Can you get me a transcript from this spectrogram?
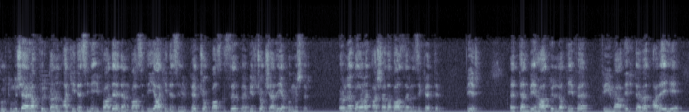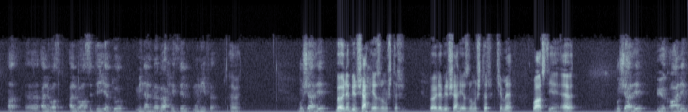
Kurtuluşa eren fırkanın akidesini ifade eden Vasitiye akidesinin pek çok baskısı ve birçok şerhi yapılmıştır. Örnek olarak aşağıda bazılarını zikrettim. 1. Et-tenbihatul latife fîmâ ihtevet aleyhi el-vasitiyetu minel mebahisil munife. Evet. Bu şerhi böyle bir şerh yazılmıştır. Böyle bir şerh yazılmıştır. Kime? Vasitiye'ye. Evet. Bu şerhi büyük alim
